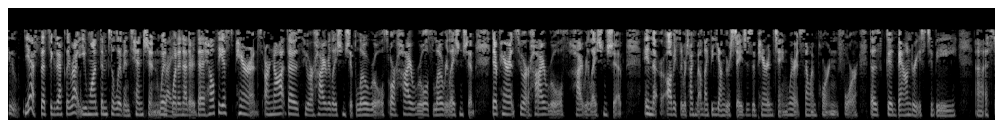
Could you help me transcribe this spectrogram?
two. Yes, that's exactly right. You want them to live in tension with Right. one another. The healthiest parents are not those who are high relationship, low rules, or high rules, low relationship. They're parents who are high rules, high relationship. In the obviously, we're talking about like the younger stages of parenting, where it's so important for those good boundaries to be uh, established.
